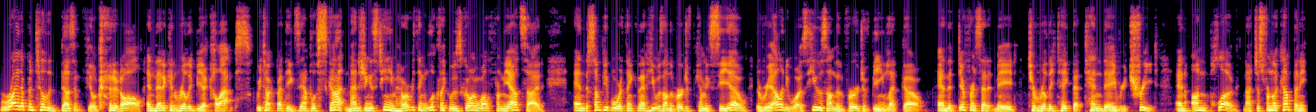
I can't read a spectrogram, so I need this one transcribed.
right up until it doesn't feel good at all, and then it can really be a collapse. We talked about the example of Scott managing his team, how everything looked like it was going well from the outside, and some people were thinking that he was on the verge of becoming CEO. The reality was he was on the verge of being let go. and the difference that it made to really take that 10 day retreat and unplug, not just from the company,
